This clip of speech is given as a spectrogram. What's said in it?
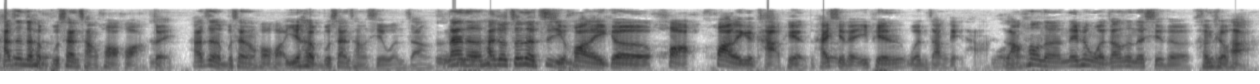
他真的很不擅长画画，嗯对他真的不擅长画画，也很不擅长写文章。嗯那呢，嗯他就真的自己画了一个画，画了一个卡片，还写了一篇文章给他。然后呢，那篇文章真的写的很可怕。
